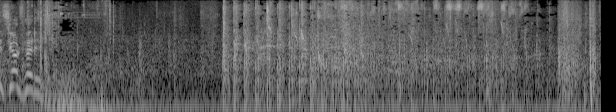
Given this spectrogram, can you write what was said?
Munition für dich!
